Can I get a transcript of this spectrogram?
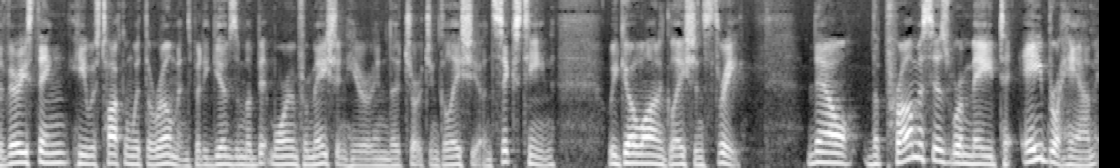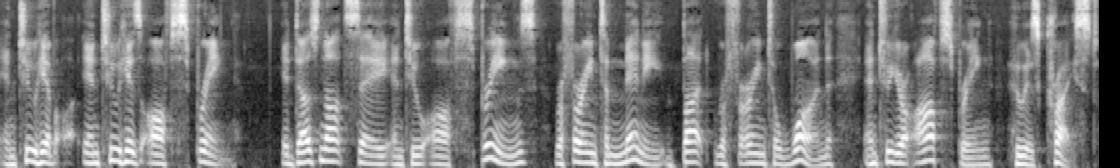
The very thing he was talking with the Romans, but he gives them a bit more information here in the church in Galatia. In 16, we go on Galatians 3. Now, the promises were made to Abraham and to, him, and to his offspring. It does not say, and to offsprings, referring to many, but referring to one, and to your offspring, who is Christ.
